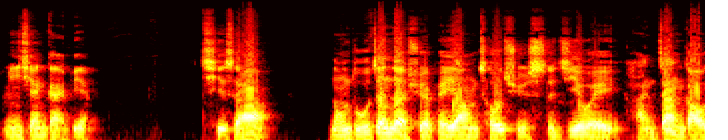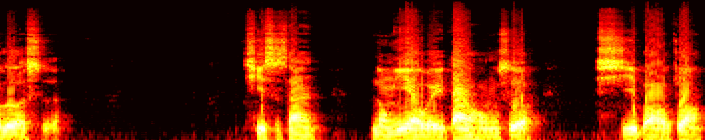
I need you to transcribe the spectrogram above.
明显改变。七十二，脓毒症的血培养抽取时机为寒战高热时。七十三，脓液为淡红色，稀薄状，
